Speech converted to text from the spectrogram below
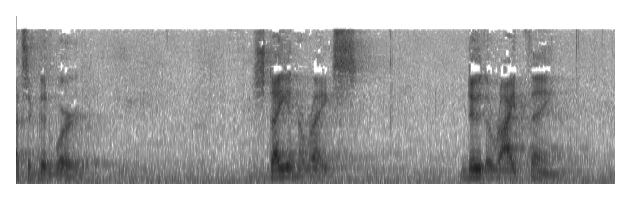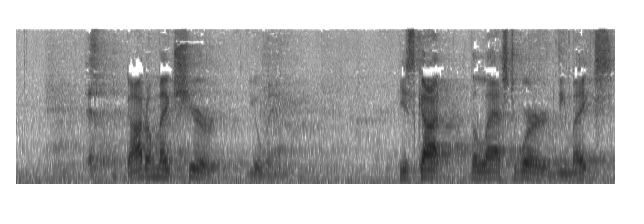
That's a good word. Stay in the race. Do the right thing. God will make sure you win. He's got the last word, and he makes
